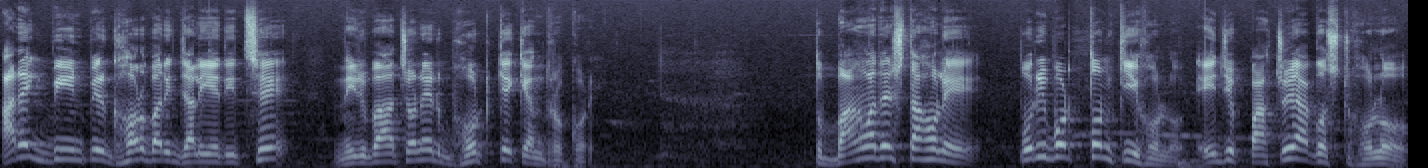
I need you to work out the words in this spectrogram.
আরেক বিএনপির ঘর বাড়ি জ্বালিয়ে দিচ্ছে। নির্বাচনের ভোটকে কেন্দ্র করে। তো বাংলাদেশ তাহলে পরিবর্তন কি হলো? এই যে পাঁচই আগস্ট হলো,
